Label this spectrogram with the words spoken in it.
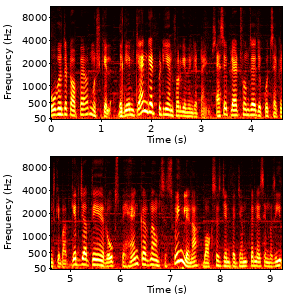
ओवर द टॉप है और मुश्किल है। The game can get pretty unforgiving at times ऐसे प्लेटफॉर्म्स है जो कुछ सेकंड्स के बाद गिर जाते हैं रोप्स पे हैंग करना, उनसे स्विंग लेना बॉक्सेस जिन पे जंप करने से मजीद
